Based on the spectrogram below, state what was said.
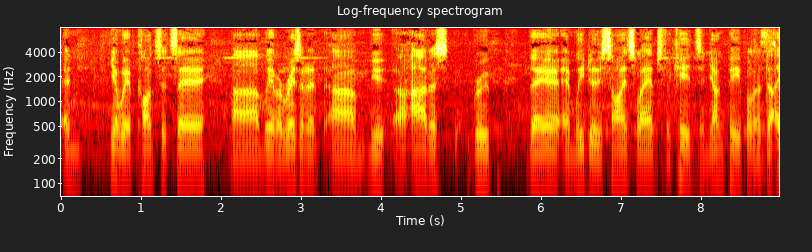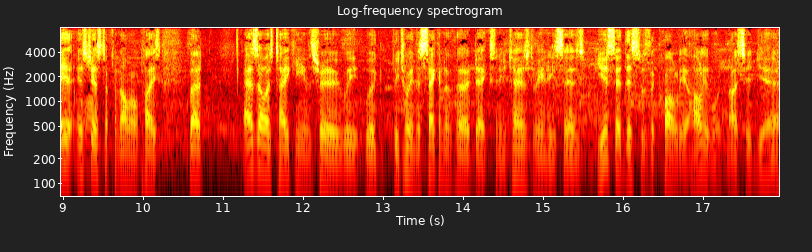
and you know, we have concerts there. Um, we have a resident um, mu- uh, artist group there, and we do science labs for kids and young people. And it- it's just a phenomenal place. But as I was taking him through, we were between the second and third decks, and he turns to me and he says, "You said this was the quality of Hollywood," and I said, "Yeah."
